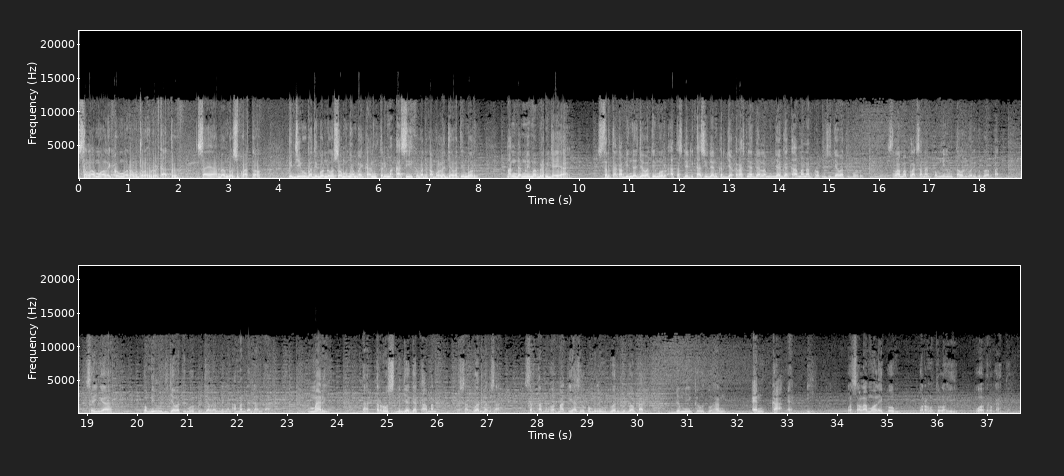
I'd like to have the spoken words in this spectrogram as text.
Assalamualaikum warahmatullahi wabarakatuh. Saya Bambang Sukwato. PJ Bupati Bondowoso menyampaikan terima kasih kepada Kapolda Jawa Timur, Pangdam 5 Brawijaya, serta Kabinda Jawa Timur atas dedikasi dan kerja kerasnya dalam menjaga keamanan Provinsi Jawa Timur selama pelaksanaan pemilu tahun 2024. Sehingga pemilu di Jawa Timur berjalan dengan aman dan lancar. Mari kita terus menjaga keamanan persatuan bangsa serta menghormati hasil pemilu 2024 demi keutuhan NKRI. Wassalamualaikum warahmatullahi wabarakatuh.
